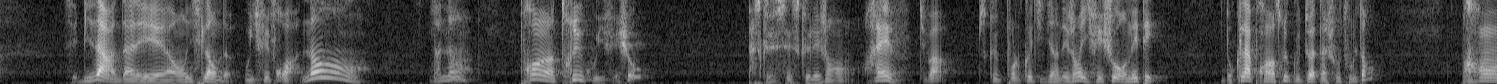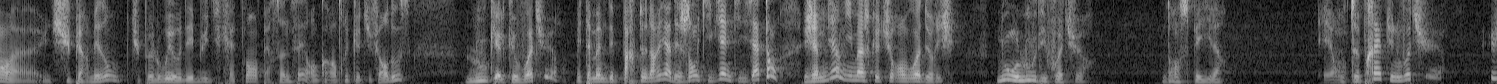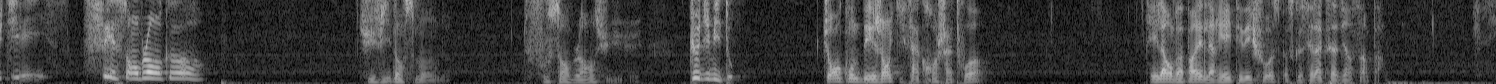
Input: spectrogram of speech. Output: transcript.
C'est bizarre d'aller en Islande où il fait froid. Non, non, non. Prends un truc où il fait chaud. Parce que c'est ce que les gens rêvent, tu vois. Parce que pour le quotidien des gens, il fait chaud en été. Donc là, prends un truc où toi, t'as chaud tout le temps. Prends euh, une super maison que tu peux louer au début discrètement, personne ne sait. Encore un truc que tu fais en douce. Loue quelques voitures. Mais tu as même des partenariats, des gens qui viennent, qui disent Attends, j'aime bien l'image que tu renvoies de riches. Nous, on loue des voitures dans ce pays-là. Et on te prête une voiture. Utilise. Fais semblant encore. Tu vis dans ce monde. Tu fous semblant. Tu... Que du mytho. Tu rencontres des gens qui s'accrochent à toi. Et là, on va parler de la réalité des choses parce que c'est là que ça devient sympa.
